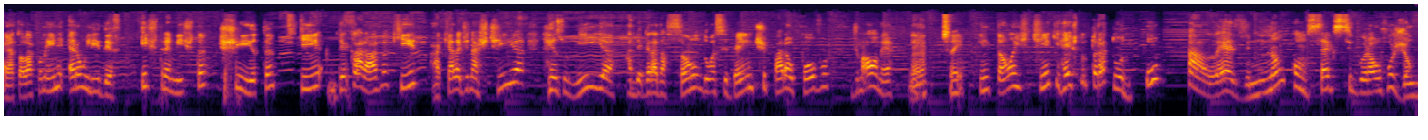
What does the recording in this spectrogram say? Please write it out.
Ayatollah Khomeini era um líder extremista xiita que declarava que aquela dinastia resumia a degradação do Ocidente para o povo de Maomé, né? Isso aí. Então a gente tinha que reestruturar tudo. O Palev não consegue segurar o rojão.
